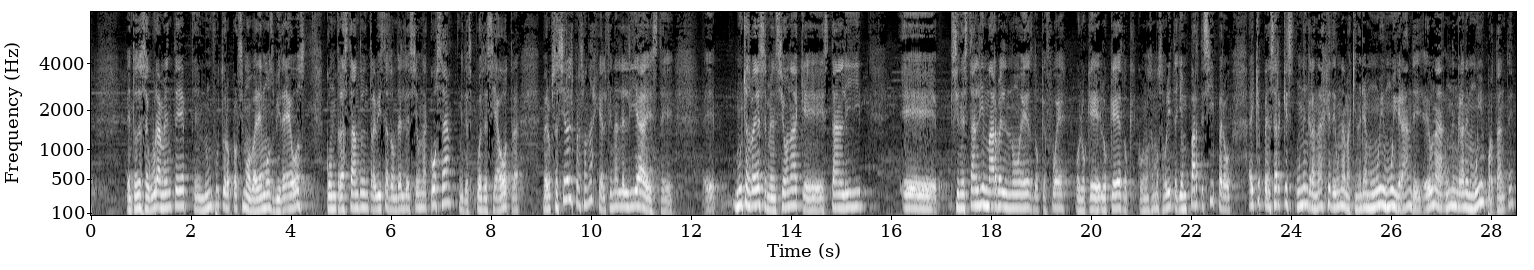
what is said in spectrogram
Entonces seguramente en un futuro próximo veremos videos contrastando entrevistas donde él decía una cosa y después decía otra. Pero pues así era el personaje. Al final del día, este, eh, muchas veces se menciona que Stan Lee, eh, sin Stan Lee Marvel no es lo que fue o lo que, lo que es, lo que conocemos ahorita. Y en parte sí, pero hay que pensar que es un engranaje de una maquinaria muy, muy grande, una, un engrane muy importante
